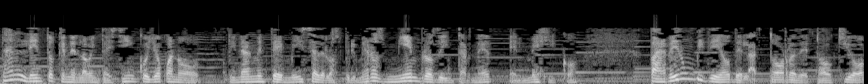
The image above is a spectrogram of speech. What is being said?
Tan lento que en el 95 yo cuando finalmente me hice de los primeros miembros de Internet en México, para ver un video de la torre de Tokio,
